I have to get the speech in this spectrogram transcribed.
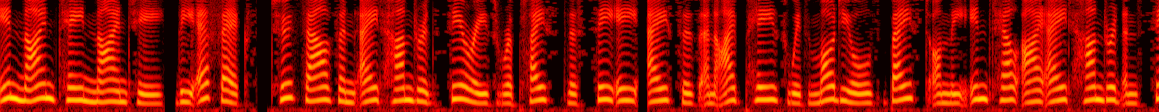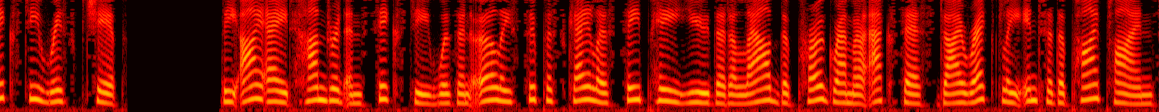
In 1990, the FX 2800 series replaced the CE, ACES and IPs with modules based on the Intel i860 RISC chip. The i860 was an early superscalar CPU that allowed the programmer access directly into the pipelines,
